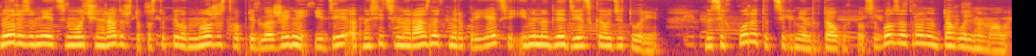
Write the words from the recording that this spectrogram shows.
Ну и, разумеется, мы очень рады, что поступило множество предложений и идей относительно разных мероприятий именно для детской аудитории. До сих пор этот сегмент в Даугавпилсе был затронут довольно мало.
